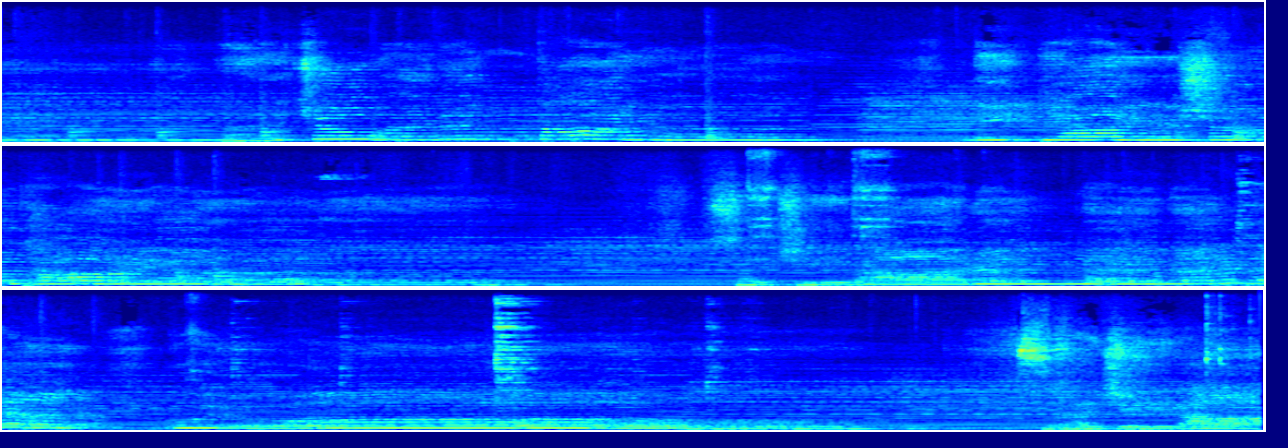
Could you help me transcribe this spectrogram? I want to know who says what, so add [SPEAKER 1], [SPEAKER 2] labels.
[SPEAKER 1] 满足万能大人，你钓鱼是讨厌，三七大人难难，不如三七大。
